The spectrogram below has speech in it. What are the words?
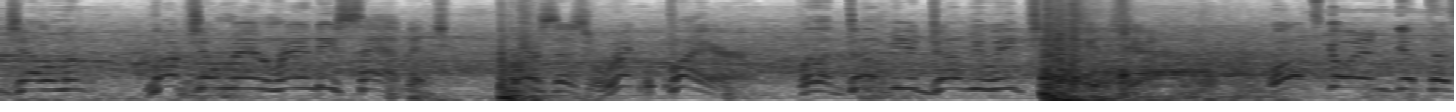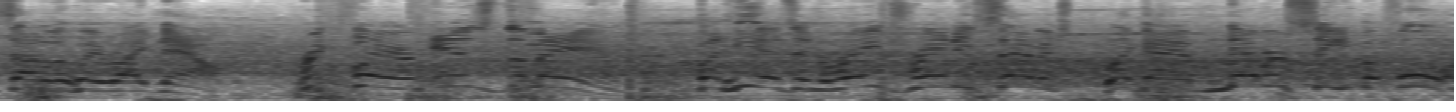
and gentlemen. Macho Man Randy Savage versus Ric Flair for the WWE Championship. Well, let's go ahead and get this out of the way right now. Ric Flair is the man, but he has enraged Randy Savage like I have never seen before.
